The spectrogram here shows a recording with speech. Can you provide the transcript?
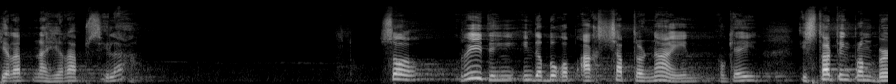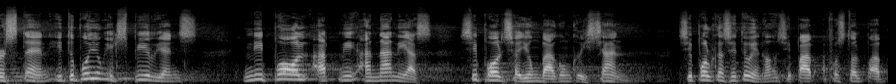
hirap na hirap sila. So, reading in the book of Acts chapter 9, okay, starting from verse 10, ito po yung experience ni Paul at ni Ananias. Si Paul siya yung bagong Christian. Si Paul kasi ito eh, no? si pa, Apostol Pab.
